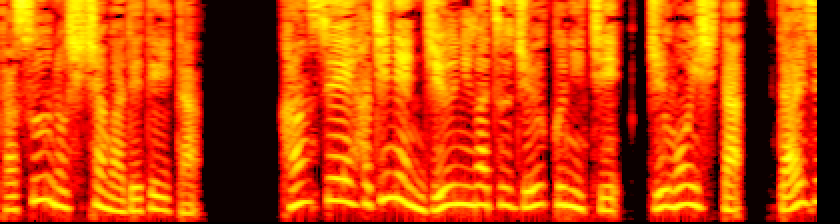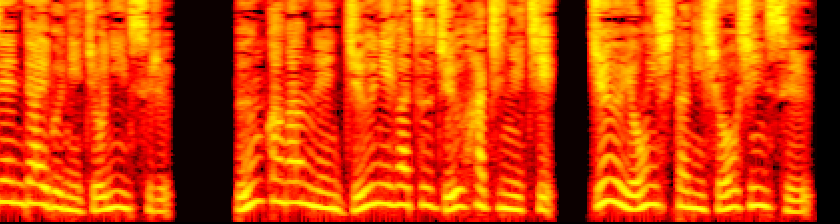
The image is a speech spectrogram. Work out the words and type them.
多数の死者が出ていた。完成8年12月19日、15位下、大前大部に叙任する。文化元年12月18日、14位下に昇進する。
